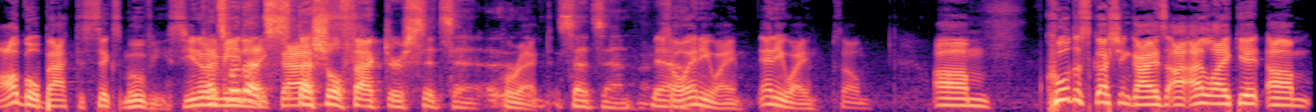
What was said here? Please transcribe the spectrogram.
I'll go back to six movies. You know That's what I mean? where that Like, special factor sits in. Correct. Sets in. Yeah. So anyway, anyway, so um, cool discussion, guys. I, I like it. Um,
